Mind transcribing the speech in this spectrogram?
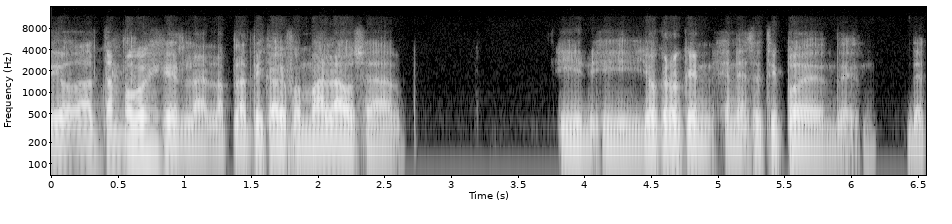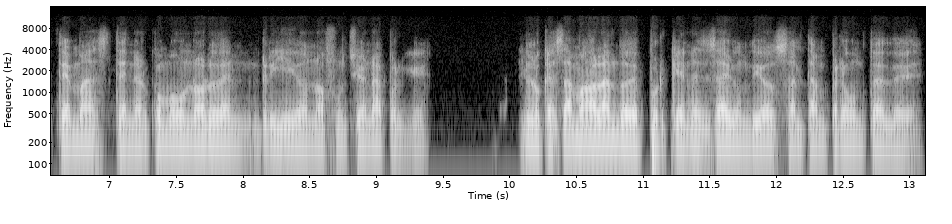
digo, ah, tampoco es que la, la, plática hoy fue mala, o sea, y, y yo creo que en, en este tipo de, de, de, temas tener como un orden rígido no funciona porque en lo que estamos hablando de por qué es necesario un Dios saltan preguntas de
